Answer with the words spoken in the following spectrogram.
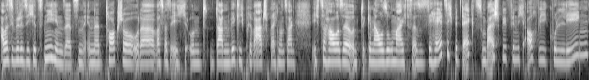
aber sie würde sich jetzt nie hinsetzen in eine Talkshow oder was weiß ich und dann wirklich privat sprechen und sagen, ich zu Hause und genau so mache ich das. Also sie hält sich bedeckt. Zum Beispiel finde ich auch wie Kollegen,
